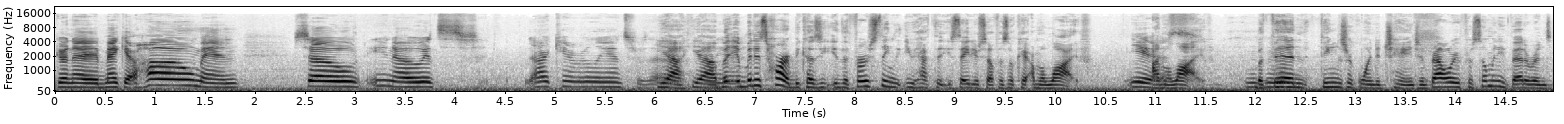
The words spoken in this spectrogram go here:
going to make it home. And so, you know, it's, I can't really answer that. Yeah, yeah, but but it's hard because the first thing that you have to say to yourself is, okay, I'm alive. yes. I'm alive. But then things are going to change. And Valerie, for so many veterans,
